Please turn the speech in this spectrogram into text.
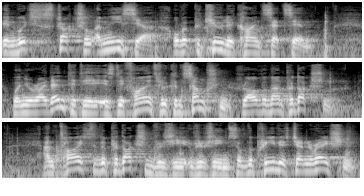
in which structural amnesia of a peculiar kind sets in, when your identity is defined through consumption rather than production and ties to the production regi- regimes of the previous generation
